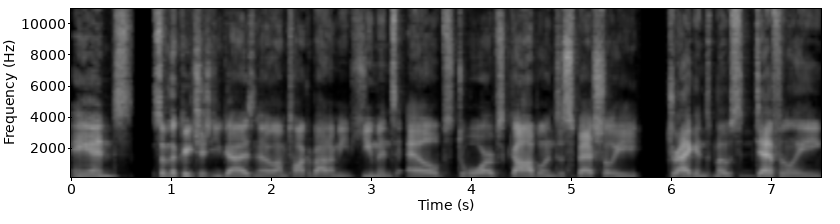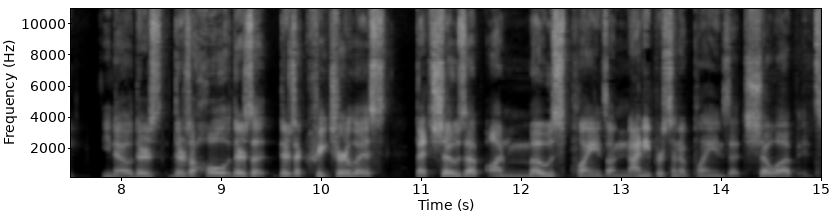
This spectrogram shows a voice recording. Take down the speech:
And some of the creatures you guys know I'm talking about, I mean, humans, elves, dwarves, goblins, especially, dragons, most definitely. You know, there's there's a whole there's a there's a creature list that shows up on most planes, on 90% of planes that show up. It's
